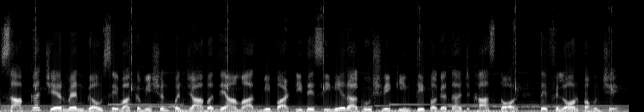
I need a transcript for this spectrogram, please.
ਸਾਬਕਾ ਚੇਅਰਮੈਨ ਗਊ ਸੇਵਾ ਕਮਿਸ਼ਨ ਪੰਜਾਬ ਅਤੇ ਆਮ ਆਦਮੀ ਪਾਰਟੀ ਦੇ ਸੀਨੀਅਰ ਆਗੂ ਸ਼੍ਰੀ ਕੀਮਤੀ ਭਗਤ ਅੱਜ ਖਾਸ ਤੌਰ ਤੇ ਫਿਲੌਰ ਪਹੁੰਚੇ।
